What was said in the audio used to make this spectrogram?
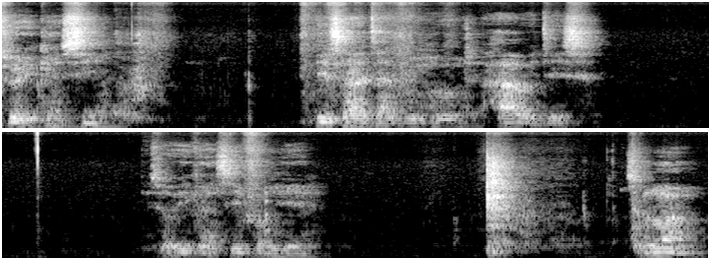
So you can see this height has been hold how it is. So you can see from here. So now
